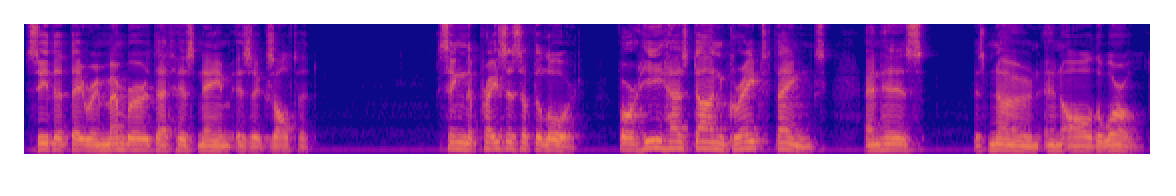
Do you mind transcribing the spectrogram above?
See that they remember that his name is exalted. Sing the praises of the Lord, for he has done great things, and his is known in all the world.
